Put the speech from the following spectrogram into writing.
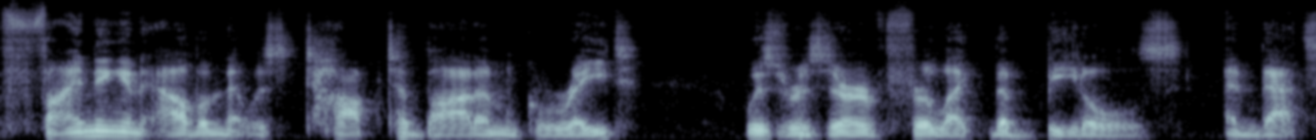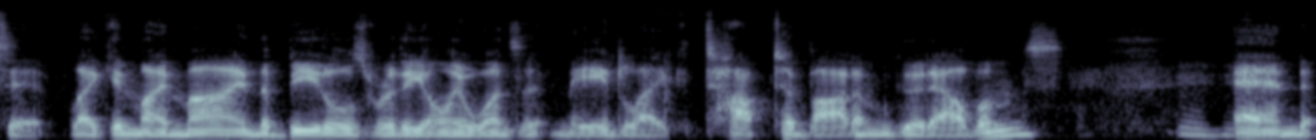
finding an album that was top to bottom great was reserved for like the Beatles and that's it. Like in my mind, the Beatles were the only ones that made like top to bottom good albums. Mhm. And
